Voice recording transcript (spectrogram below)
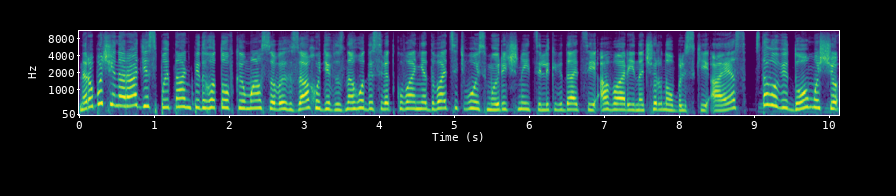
На робочій нараді з питань підготовки масових заходів з нагоди святкування 28-ї річниці ліквідації аварії на Чорнобильській АЕС стало відомо, що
